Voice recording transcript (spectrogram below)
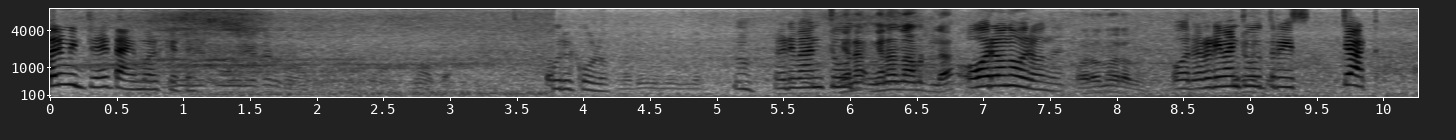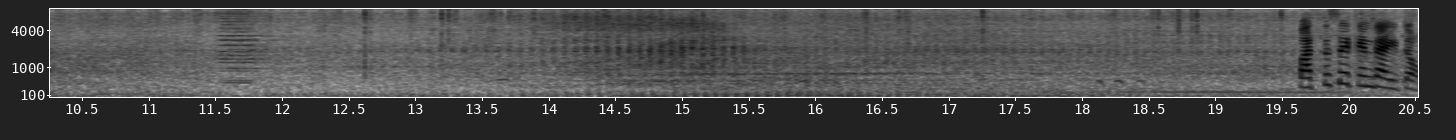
ഒരു മിനിറ്റ് ടൈം എടുക്കട്ടെ ഉരുക്കോളൂ റെഡി വൺ ടു ഓരോന്ന് ഓരോന്ന്. Ready one two three start. പത്ത് സെക്കൻഡ് ആയിട്ടോ?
